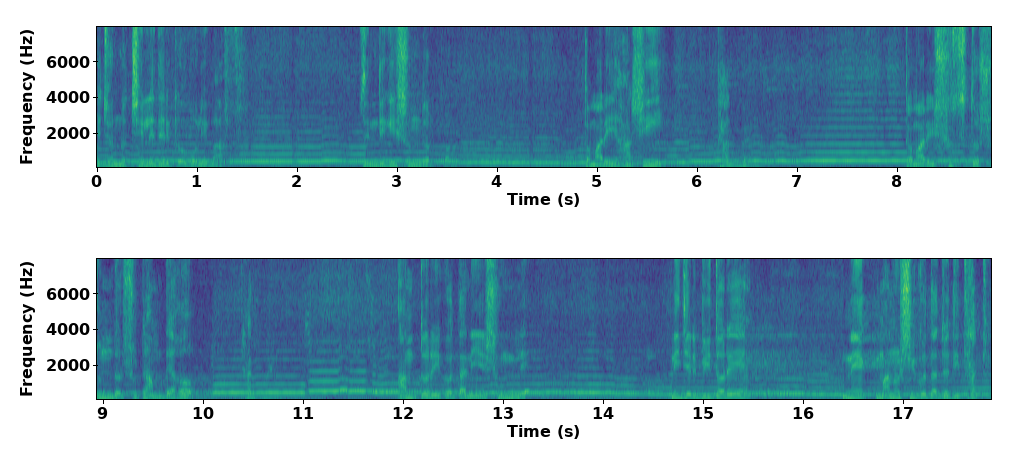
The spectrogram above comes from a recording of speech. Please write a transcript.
এই জন্য ছেলেদেরকেও বলি বাফ, জিন্দিগি সুন্দর করো। তোমার এই হাসি থাকবে তোমার এই সুস্থ, সুন্দর, সুঠাম দেহ থাকবে। আন্তরিকতা নিয়ে শুনলে নিজের ভিতরে নেক মানসিকতা যদি থাকে,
